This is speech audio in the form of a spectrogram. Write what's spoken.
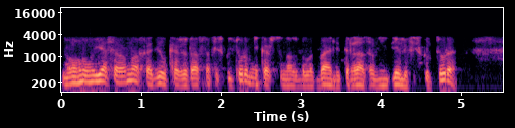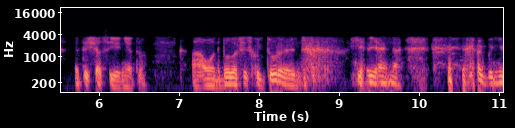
Но я все равно ходил каждый раз на физкультуру. Мне кажется, у нас было два или три раза в неделю физкультура. Это сейчас ее нету. А вот была физкультура, я реально как бы не,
